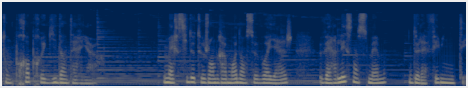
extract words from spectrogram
ton propre guide intérieur. Merci de te joindre à moi dans ce voyage vers l'essence même de la féminité.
